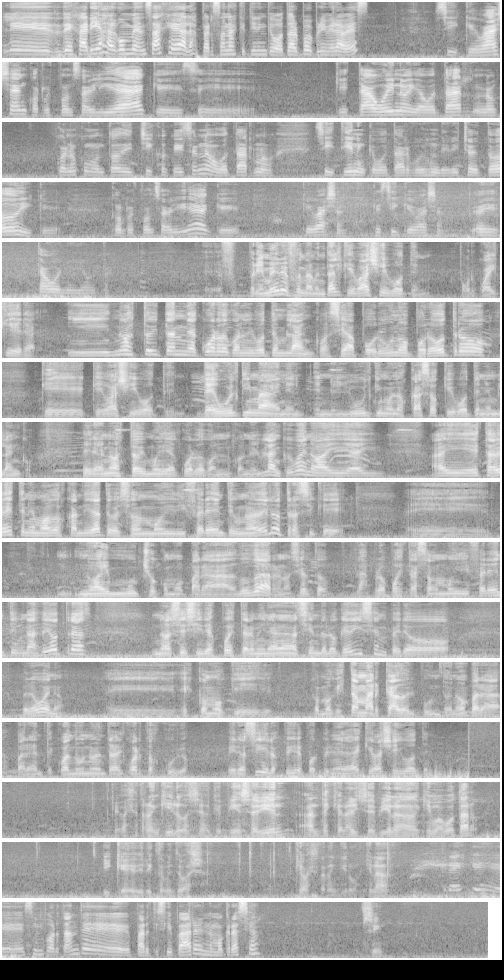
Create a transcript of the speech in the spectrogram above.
¿Le dejarías algún mensaje a las personas que tienen que votar por primera vez? Sí, que vayan con responsabilidad, que se que está bueno y a votar. No conozco un montón de chicos que dicen no, votar no. Sí, tienen que votar, porque es un derecho de todos y que con responsabilidad que, que vayan, que sí que vayan. Eh, está bueno ir a votar. Primero es fundamental que vaya y voten, por cualquiera. Y no estoy tan de acuerdo con el voto en blanco, o sea, por uno o por otro, que, vaya y voten. De última, en el, último de los casos, que voten en blanco. Pero no estoy muy de acuerdo con, el blanco. Y bueno, hay, hay, esta vez tenemos dos candidatos que son muy diferentes uno del otro, así que eh, no hay mucho como para dudar, ¿no es cierto? Las propuestas son muy diferentes unas de otras. No sé si después terminarán haciendo lo que dicen, pero, pero bueno, eh, es como que como que está marcado el punto, ¿no? Para, para cuando uno entra al cuarto oscuro. Pero sí, los pibes por primera vez que vaya y voten. Que vaya tranquilo, o sea, que piense bien antes que analice bien a quién va a votar y que directamente vaya. Que vaya tranquilo más que nada. ¿Crees que es importante participar en democracia? Sí.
